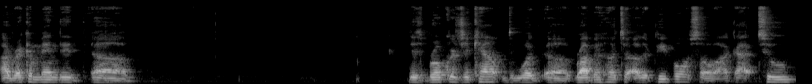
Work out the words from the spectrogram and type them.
I recommended uh, this brokerage account with uh, Robinhood to other people, so I got two.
